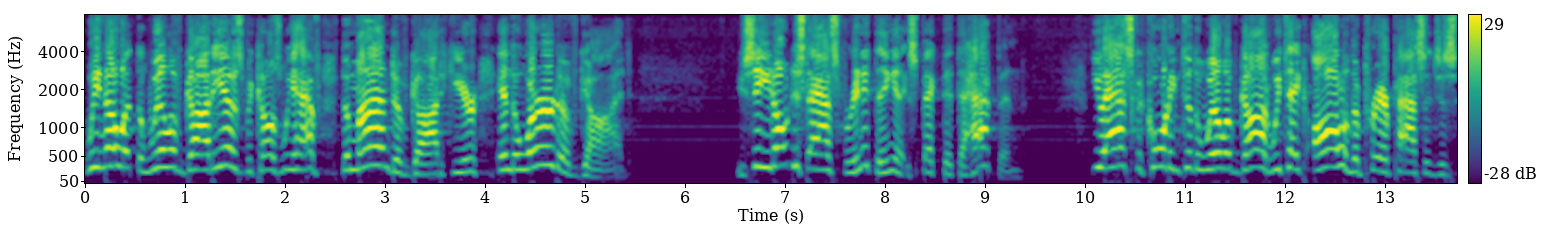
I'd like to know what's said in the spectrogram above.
We know what the will of God is because we have the mind of God here in the word of God. You see, you don't just ask for anything and expect it to happen. You ask according to the will of God. We take all of the prayer passages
